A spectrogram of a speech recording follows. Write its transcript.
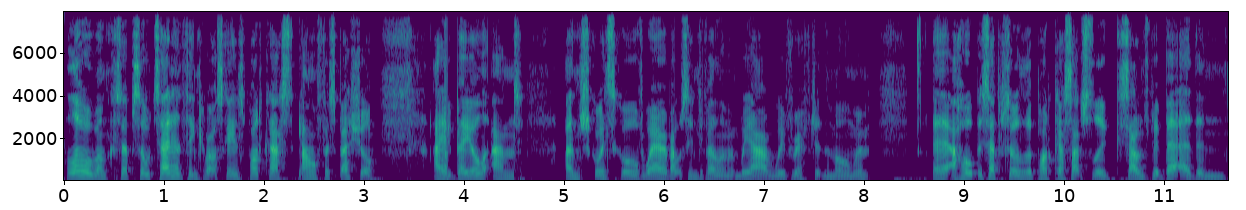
Hello, welcome to episode 10 of Think About Games podcast, Alpha Special. I am Bale and I'm just going to go over whereabouts in development we are with Rift at the moment. Uh, I hope this episode of the podcast actually sounds a bit better than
